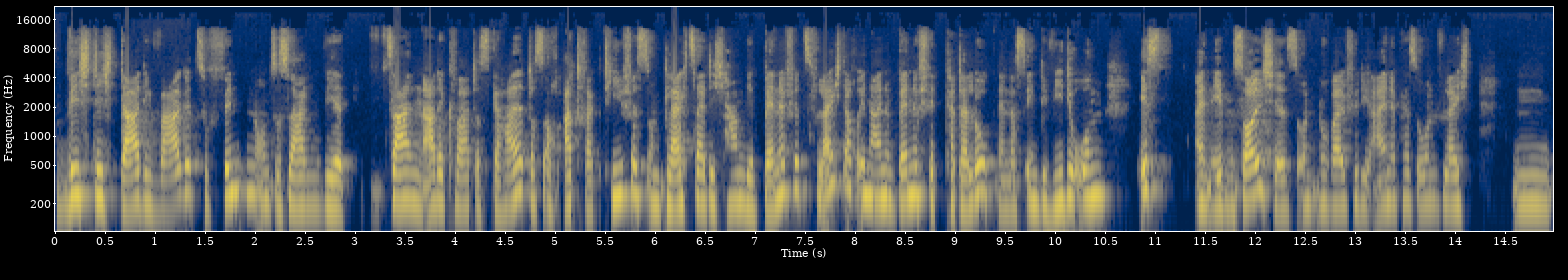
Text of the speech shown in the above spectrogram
wichtig, da die Waage zu finden und zu sagen, wir zahlen ein adäquates Gehalt, das auch attraktiv ist und gleichzeitig haben wir Benefits, vielleicht auch in einem Benefit-Katalog, denn das Individuum ist ein eben solches und nur weil für die eine Person vielleicht ein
